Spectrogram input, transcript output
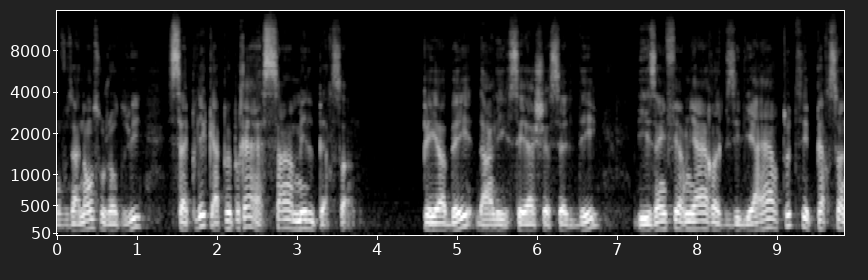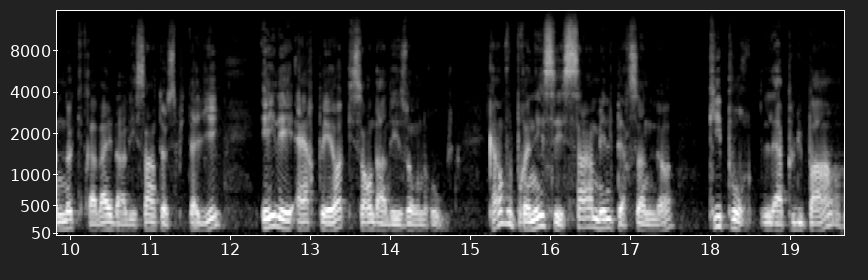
on vous annonce aujourd'hui, s'appliquent à peu près à 100 000 personnes. PAB dans les CHSLD, les infirmières auxiliaires, toutes ces personnes-là qui travaillent dans les centres hospitaliers et les RPA qui sont dans des zones rouges. Quand vous prenez ces 100 000 personnes-là, qui pour la plupart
